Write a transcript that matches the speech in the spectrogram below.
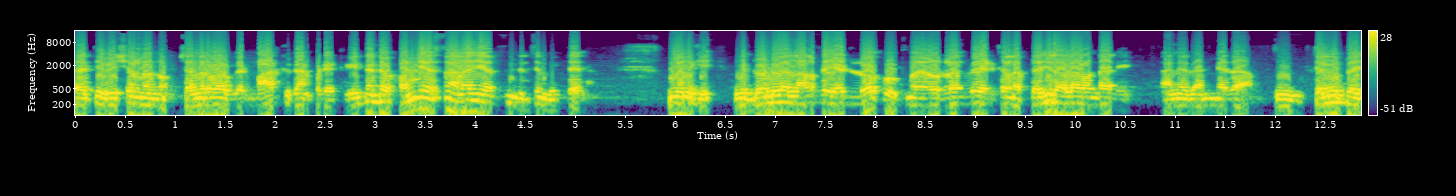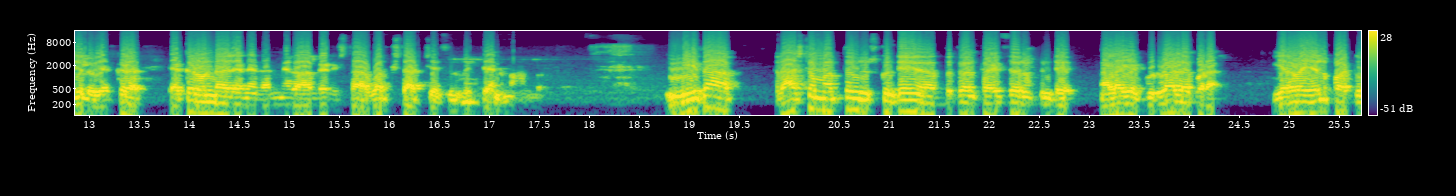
ప్రతి విషయంలోనూ చంద్రబాబు గారి మార్క్ కనపడేట్టు. ఏంటంటే పని చేస్తున్నా అలా చేయాల్సింది తెలిసిన వ్యక్తి మనకి రెండు వేల నలభై ఏడు లోపు మ- నలభై ఏడు కల్లా ప్రజలు ఎలా ఉండాలి అనే దాని మీద తెలుగు ప్రజలు ఎక్కడ ఎక్కడ ఉండాలి అనే దాని మీద ఆల్రెడీ స్టా వర్క్ స్టార్ట్ చేసిన వ్యక్తి అని మహంలో మిగతా రాష్ట్రం మొత్తం చూసుకుంటే అద్భుతమైన ప్రగతి జరుగుతుంటే అలాగే గుడివాడలో కూడా ఇరవై ఏళ్ళ పాటు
